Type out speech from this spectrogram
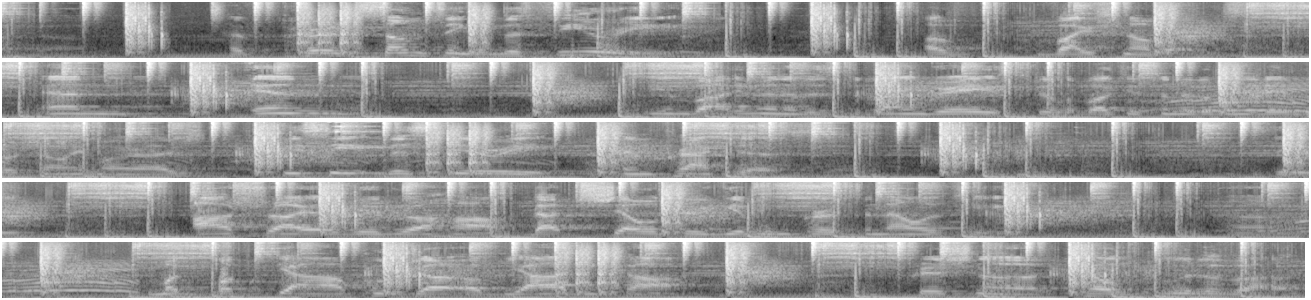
have heard something of the theory of Vaishnavas. And in the embodiment of His Divine Grace, Srila Bhakti Dev Goswami Maharaj, we see this theory in practice the ashraya vigraha, that shelter-giving personality. Madbhakta puja abhyadhika. Krishna tells Uddhava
